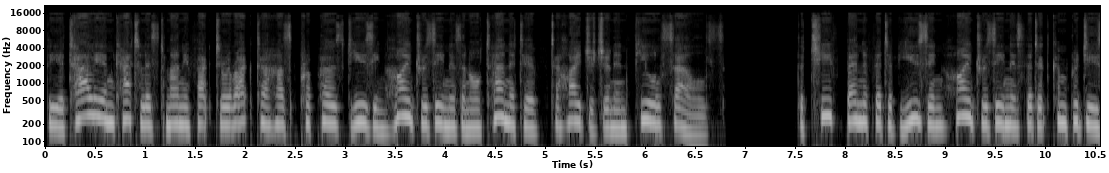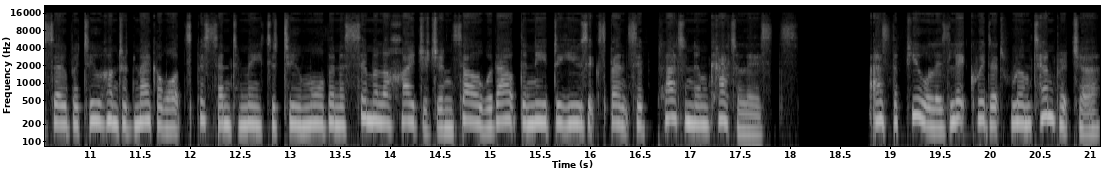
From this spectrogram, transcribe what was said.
the Italian catalyst manufacturer Acta has proposed using hydrazine as an alternative to hydrogen in fuel cells. The chief benefit of using hydrazine is that it can produce over 200 megawatts per centimeter to more than a similar hydrogen cell without the need to use expensive platinum catalysts. As the fuel is liquid at room temperature,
